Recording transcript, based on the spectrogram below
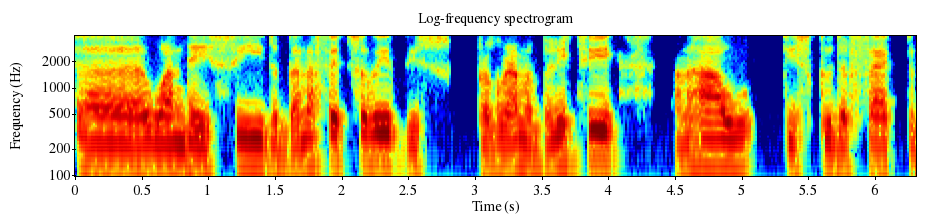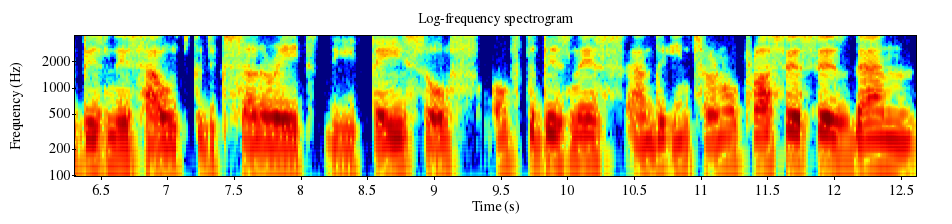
uh, when they see the benefits of it, this programmability and how this could affect the business, how it could accelerate the pace of, of the business and the internal processes, then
